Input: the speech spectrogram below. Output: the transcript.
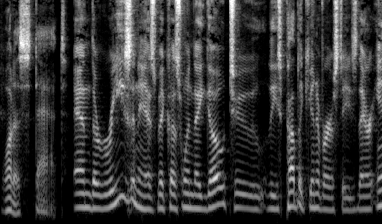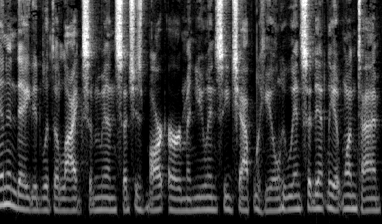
What a stat. And the reason is because when they go to these public universities, they're inundated with the likes of men such as Bart Ehrman, UNC Chapel Hill, who incidentally at one time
